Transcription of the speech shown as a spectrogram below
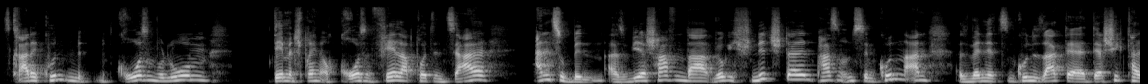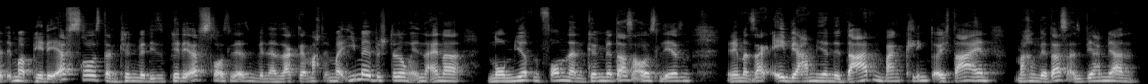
dass gerade Kunden mit, mit großem Volumen, dementsprechend auch großem Fehlerpotenzial, anzubinden. Also wir schaffen da wirklich Schnittstellen, passen uns dem Kunden an. Also wenn jetzt ein Kunde sagt, der, der schickt halt immer PDFs raus, dann können wir diese PDFs rauslesen. Wenn er sagt, er macht immer E-Mail-Bestellungen in einer normierten Form, dann können wir das auslesen. Wenn jemand sagt, ey, wir haben hier eine Datenbank, klingt euch da ein, machen wir das. Also wir haben ja ein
